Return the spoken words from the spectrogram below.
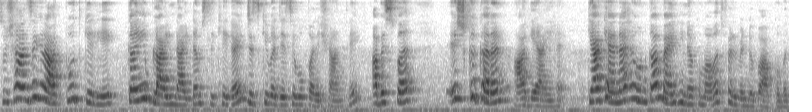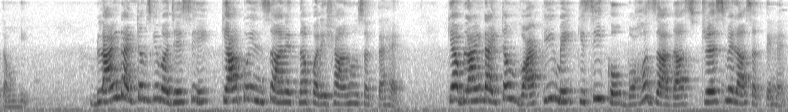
सुशांत सिंह राजपूत के लिए कई ब्लाइंड आइटम्स लिखे गए, जिसकी वजह से वो परेशान थे। अब इस पर इश्क करण आगे आए हैं। क्या कहना है उनका? मैं हीना कुमावत, फ़िल्म इंडो पर आपको बताऊँगी। ब्लाइंड आइटम्स की वजह से क्या कोई इंसान इतना परेशान हो सकता है? क्या ब्लाइंड आइटम वाकई में किसी को बहुत ज़्यादा स्ट्रेस में ला सकते हैं?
